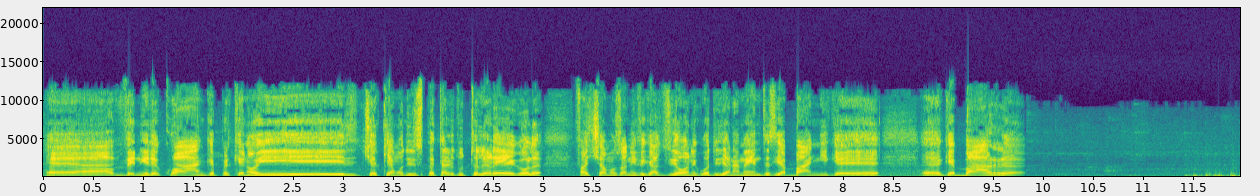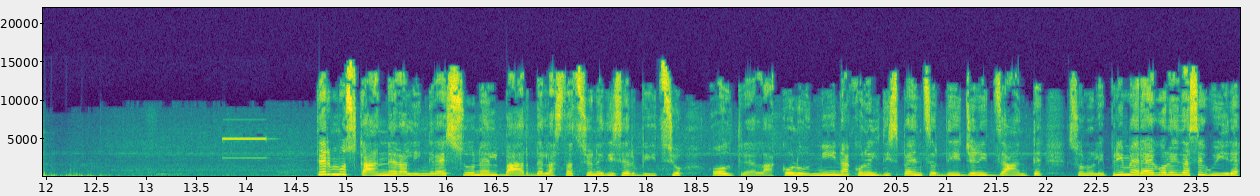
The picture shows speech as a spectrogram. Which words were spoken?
eh, a venire qua anche perché noi cerchiamo di rispettare tutte le regole, facciamo sanificazioni quotidianamente sia bagni che, eh, che bar. Termoscanner all'ingresso nel bar della stazione di servizio, oltre alla colonnina con il dispenser di igienizzante. Sono le prime regole da seguire,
